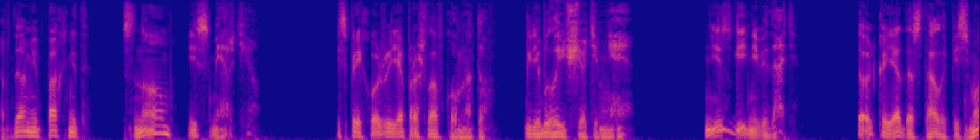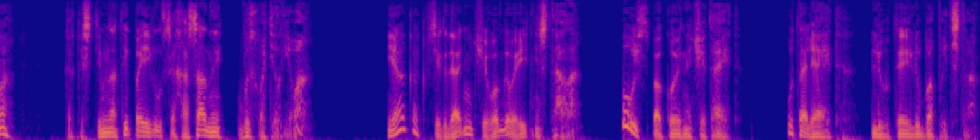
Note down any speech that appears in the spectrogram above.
В доме пахнет сном и смертью. Из прихожей я прошла в комнату, где было еще темнее. Низги не видать. Только я достала письмо, как из темноты появился Хасан и выхватил его. Я, как всегда, ничего говорить не стала. Пусть спокойно читает, утоляет лютое любопытство.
